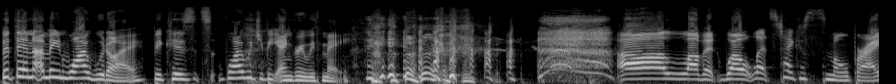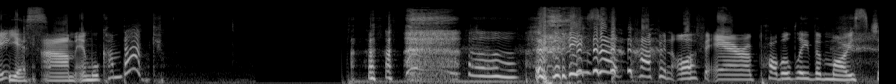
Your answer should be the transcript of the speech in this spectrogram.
But then, I mean, why would I? Because it's, why would you be angry with me? I love it. Well, let's take a small break. Yes. Um, and we'll come back. Uh, the things that happen off air are probably the most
